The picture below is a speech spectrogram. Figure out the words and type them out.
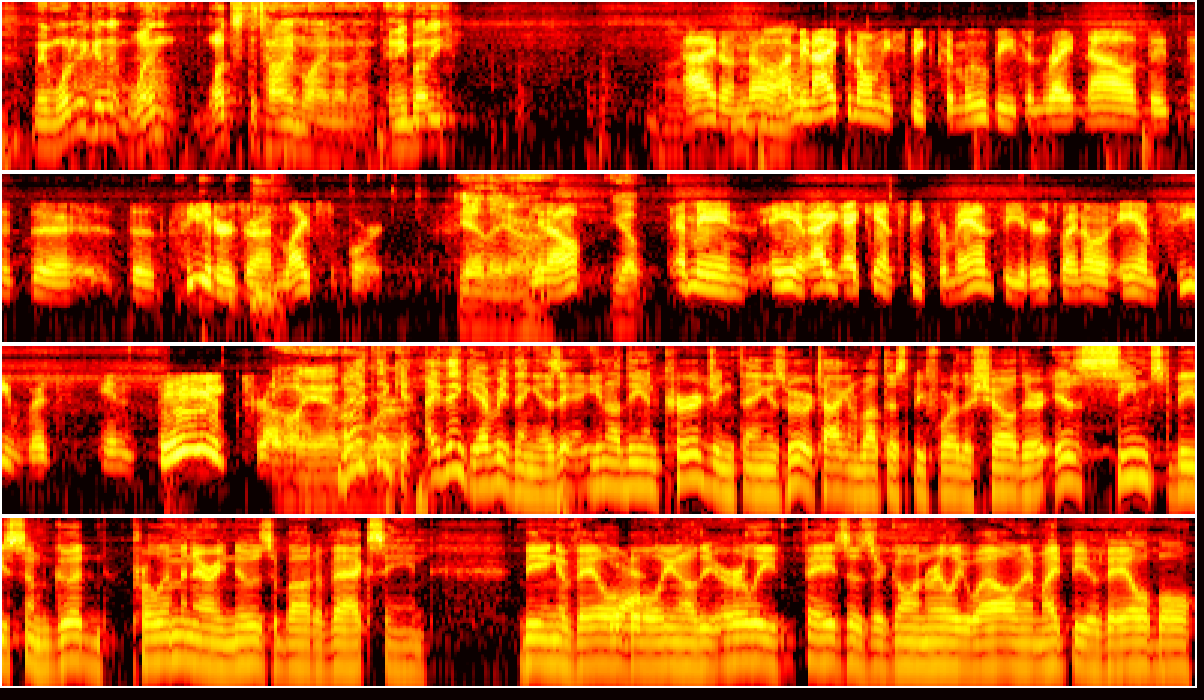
I mean, what are they going to? When? What's the timeline on that? Anybody? I don't know. I mean, I can only speak to movies, and right now the the the, the theaters are on life support. Yeah, they are. You know? Yep. I mean, I, I can't speak for Mann theaters, but I know AMC was in big trouble. Oh yeah, Well, they I think were. I think everything is. You know, the encouraging thing is we were talking about this before the show. There is seems to be some good preliminary news about a vaccine being available. You know, the early phases are going really well, and it might be available.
